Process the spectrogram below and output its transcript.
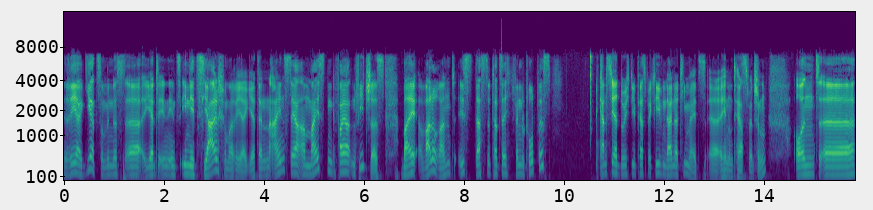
reagiert, zumindest äh, jetzt in, ins Initial schon mal reagiert, denn eins der am meisten gefeierten Features bei Valorant ist, dass du tatsächlich, wenn du tot bist, kannst du ja durch die Perspektiven deiner Teammates äh, hin und her switchen. Und äh,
